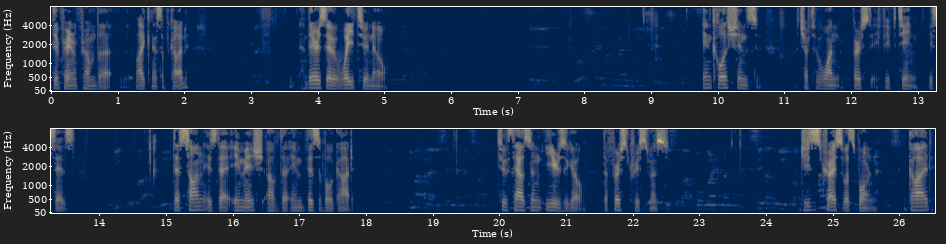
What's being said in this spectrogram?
different from the likeness of God? There's a way to know. In Colossians chapter 1 verse 15 it says the son is the image of the invisible God. 2000 years ago, the first Christmas, Jesus Christ was born. God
